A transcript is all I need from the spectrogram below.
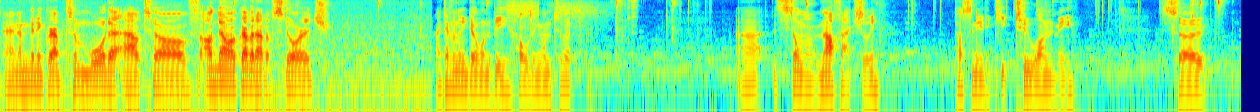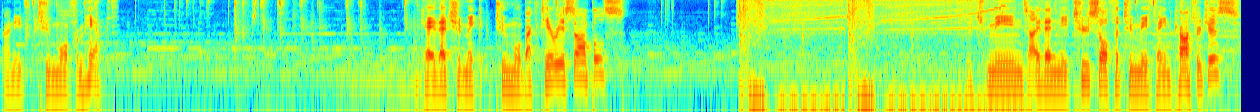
And I'm gonna grab some water out of... Oh no, I'll grab it out of storage. I definitely don't want to be holding on to it. Uh, it's still not enough, actually. Plus I need to keep two on me. So, I need two more from here. Okay, that should make two more bacteria samples. Which means I then need two sulfur, two methane cartridges.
